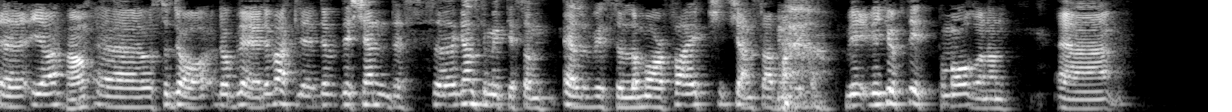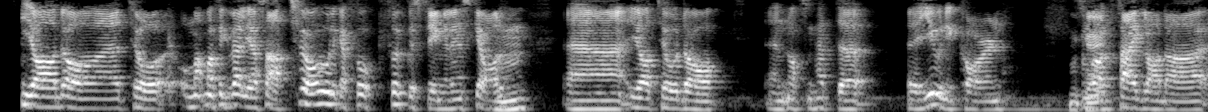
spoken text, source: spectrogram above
Eh, ja. Ja. Eh, så då, då blev det verkligen... Det, det kändes eh, ganska mycket som Elvis och Lamar Fike-känsla. Liksom, vi, vi gick upp dit på morgonen. Uh, jag då eh, tog... Man, man fick välja så här, två olika fruk frukostflingor i en skål. Eh, jag tog då uh, något som hette eh, Unicorn. Som Okej. var färgglada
